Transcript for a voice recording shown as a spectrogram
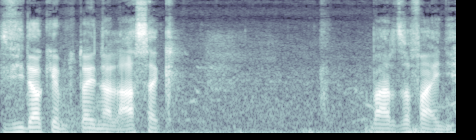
z widokiem tutaj na lasek. Bardzo fajnie.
